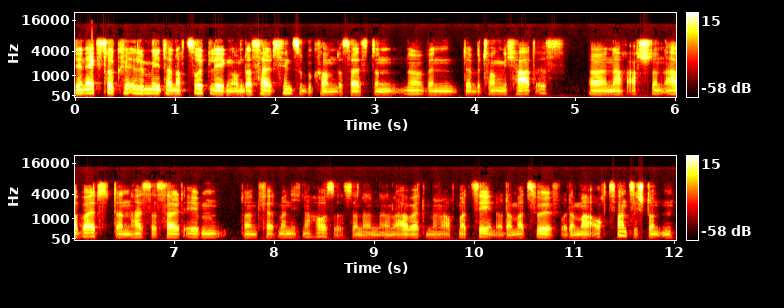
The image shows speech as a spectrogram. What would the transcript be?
den extra Kilometer noch zurücklegen, um das halt hinzubekommen. Das heißt dann, ne, wenn der Beton nicht hart ist, äh, nach acht Stunden Arbeit, dann heißt das halt eben, dann fährt man nicht nach Hause, sondern dann arbeitet man auch mal zehn oder mal zwölf oder mal auch 20 Stunden,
